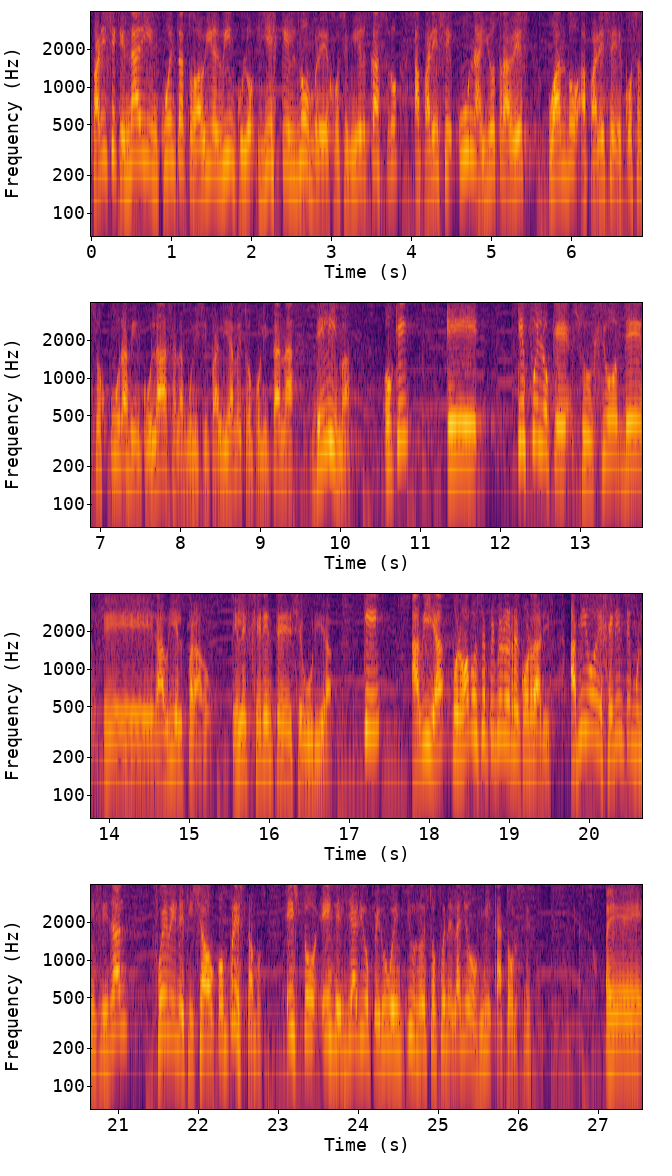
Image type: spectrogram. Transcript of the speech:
parece que nadie encuentra todavía el vínculo y es que el nombre de José Miguel Castro aparece una y otra vez cuando aparece de cosas oscuras vinculadas a la Municipalidad Metropolitana de Lima. ¿Ok? Eh, ¿Qué fue lo que surgió de eh, Gabriel Prado? El ex gerente de seguridad, que había, bueno, vamos a hacer primero el recordaris, amigo de gerente municipal fue beneficiado con préstamos. Esto es del diario Perú 21, esto fue en el año 2014. Eh,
